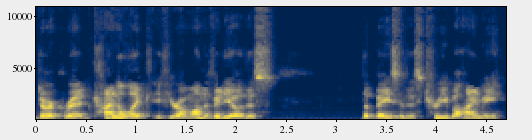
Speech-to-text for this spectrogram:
dark red, kind of like if you're on the video, this the base of this tree behind me.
